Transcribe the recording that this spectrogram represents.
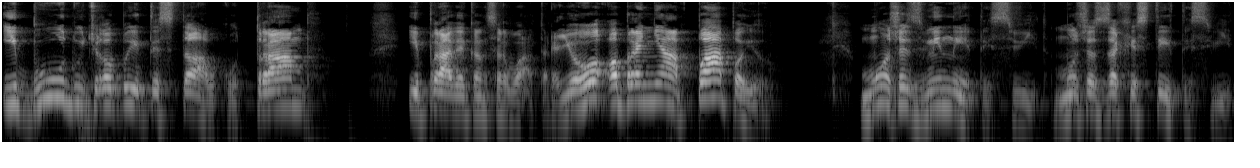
і будуть робити ставку Трамп і праві консерватори. Його обрання папою може змінити світ, може захистити світ,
